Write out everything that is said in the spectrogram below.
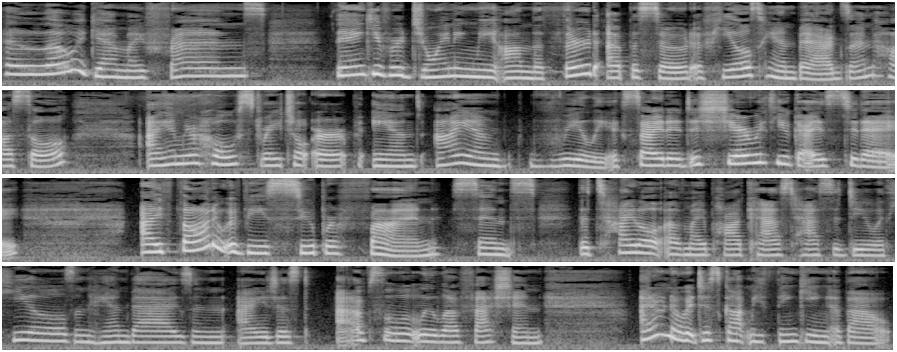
Hello again, my friends. Thank you for joining me on the third episode of Heels, Handbags, and Hustle. I am your host, Rachel Earp, and I am really excited to share with you guys today. I thought it would be super fun since the title of my podcast has to do with heels and handbags, and I just absolutely love fashion. I don't know, it just got me thinking about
